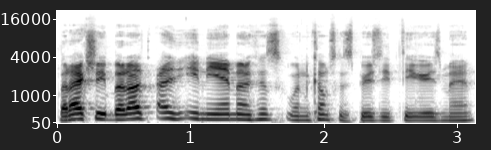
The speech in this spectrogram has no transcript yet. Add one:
But actually, but I, I, in the end, when it comes- when it comes to conspiracy theories, man,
